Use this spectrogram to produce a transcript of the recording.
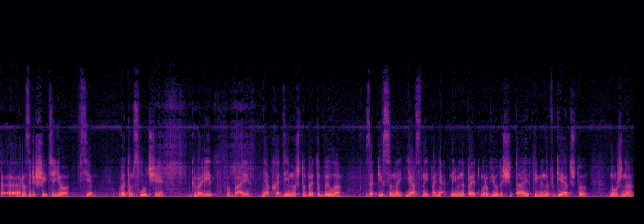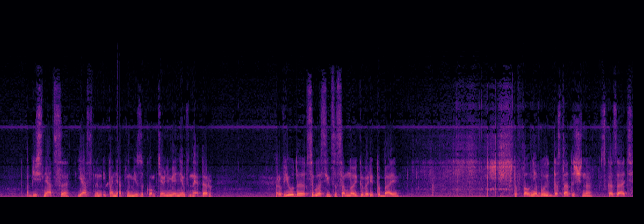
э, разрешить ее всем. В этом случае, говорит Хубай, необходимо, чтобы это было записано ясно и понятно. Именно поэтому Рувьюда считает именно в Гет, что нужно объясняться ясным и понятным языком. Тем не менее, в Недер Равьюда согласится со мной, говорит Убай, что вполне будет достаточно сказать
